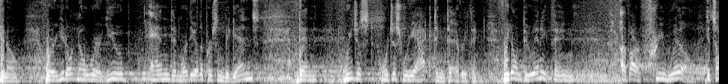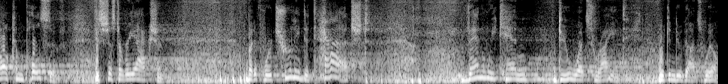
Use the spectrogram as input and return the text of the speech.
you know, where you don't know where you end and where the other person begins, then we just we're just reacting to everything. We don't do anything of our free will. It's all compulsive. It's just a reaction. But if we're truly detached, then we can do what's right. We can do God's will.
